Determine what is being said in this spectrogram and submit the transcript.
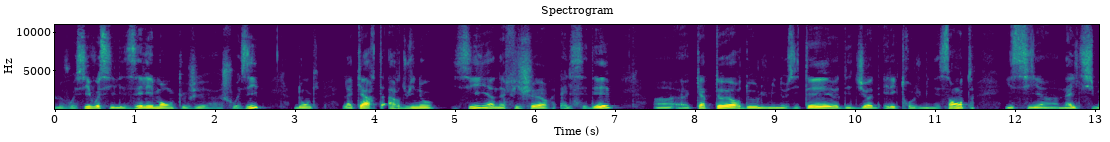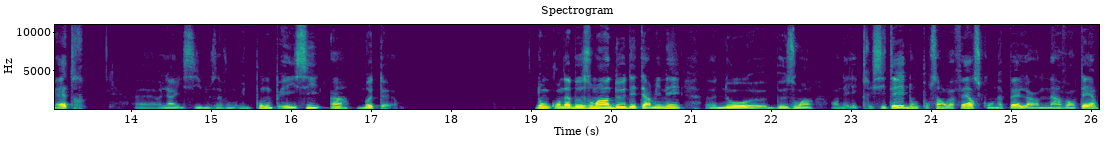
le voici, voici les éléments que j'ai euh, choisis. Donc la carte Arduino ici, un afficheur LCD, un, capteur de luminosité, des diodes électroluminescentes, ici un altimètre, euh, là ici nous avons une pompe et ici un moteur. Donc on a besoin de déterminer nos besoins en électricité, donc pour ça on va faire ce qu'on appelle un inventaire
